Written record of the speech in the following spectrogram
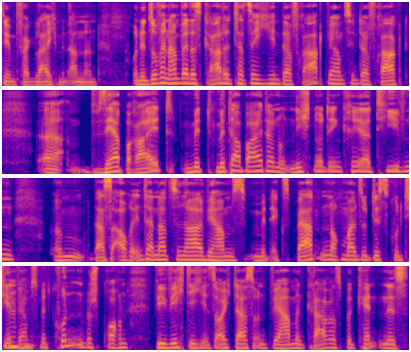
dem Vergleich mit anderen. Und insofern haben wir das gerade tatsächlich hinterfragt. Wir haben es hinterfragt äh, sehr breit mit Mitarbeitern und nicht nur den Kreativen, ähm, das auch international. Wir haben es mit Experten nochmal so diskutiert. Mhm. Wir haben es mit Kunden besprochen. Wie wichtig ist euch das? Und wir haben ein klares Bekenntnis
